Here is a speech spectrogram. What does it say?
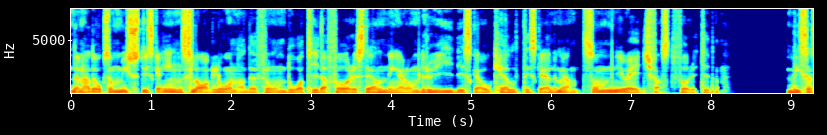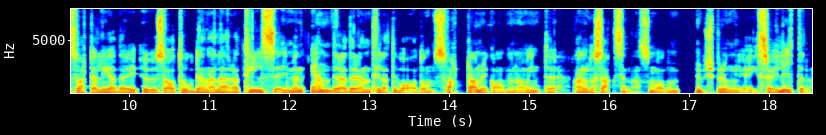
den hade också mystiska inslag lånade från dåtida föreställningar om druidiska och keltiska element, som new age fast förr i tiden. Vissa svarta ledare i USA tog denna lära till sig, men ändrade den till att det var de svarta amerikanerna och inte anglosaxerna som var de ursprungliga israeliterna.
